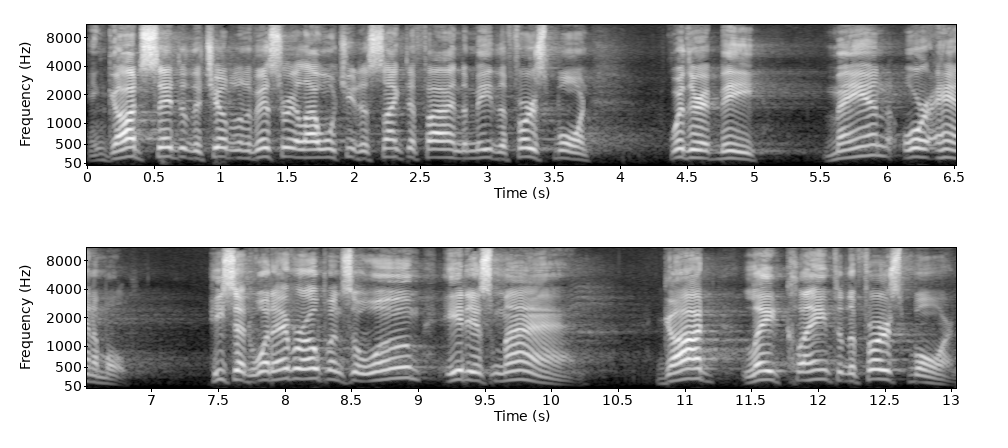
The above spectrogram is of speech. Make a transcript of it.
And God said to the children of Israel, I want you to sanctify unto me the firstborn, whether it be man or animal. He said, Whatever opens the womb, it is mine. God laid claim to the firstborn.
